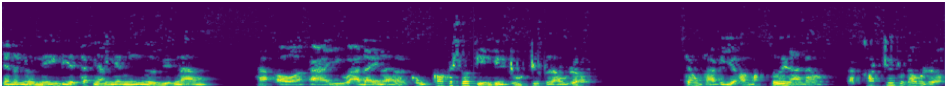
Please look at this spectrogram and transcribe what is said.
Cho nên người Mỹ bây giờ chấp nhận như những người Việt Nam HO, ai gì qua đây là cũng có cái số tiền dự trụ trước lâu rồi. Chứ không phải bây giờ họ mắc túi ra đâu, đã có trước lâu rồi.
